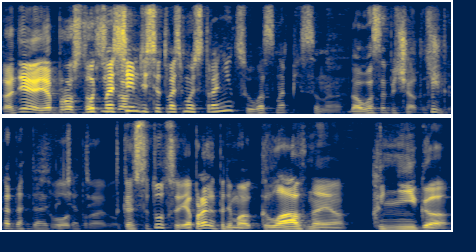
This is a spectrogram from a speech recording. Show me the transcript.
Да не, я просто Вот на всегда- 78-й странице у вас написано. Да, у вас опечаточка. Да-да-да, Вот правило. Конституция, я правильно понимаю, главная книга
